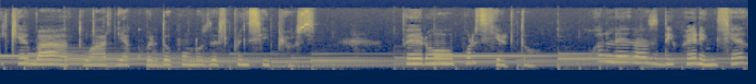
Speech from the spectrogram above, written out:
y que va a actuar de acuerdo con los principios. Pero, por cierto, diferencias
